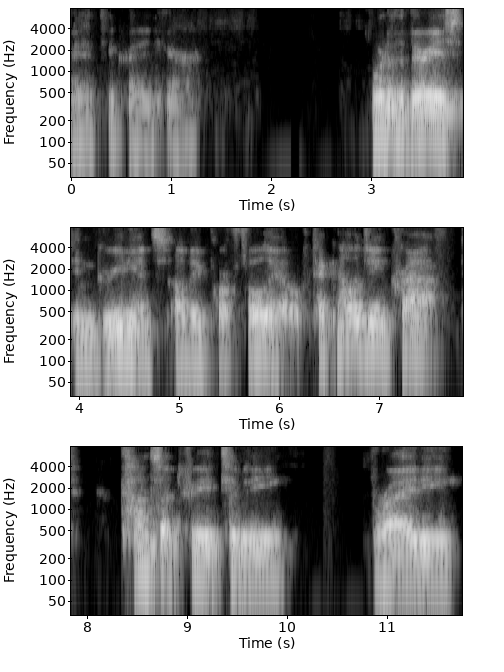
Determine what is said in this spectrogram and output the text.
I think right in here. What are the various ingredients of a portfolio? Technology and craft, concept creativity, variety,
